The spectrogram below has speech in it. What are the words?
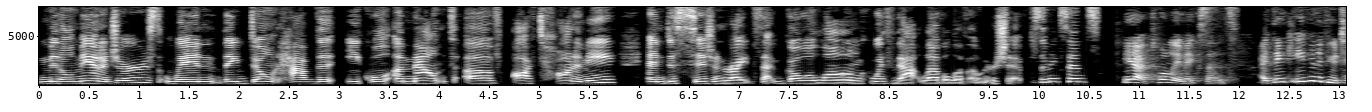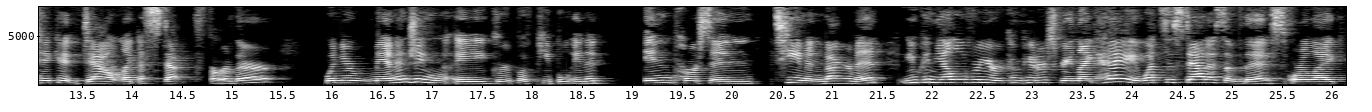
middle managers when they don't have the equal amount of autonomy and decision rights that go along with that level of ownership. Does that make sense? Yeah, totally makes sense. I think even if you take it down like a step further, when you're managing a group of people in a in-person team environment, you can yell over your computer screen like, Hey, what's the status of this? Or like,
